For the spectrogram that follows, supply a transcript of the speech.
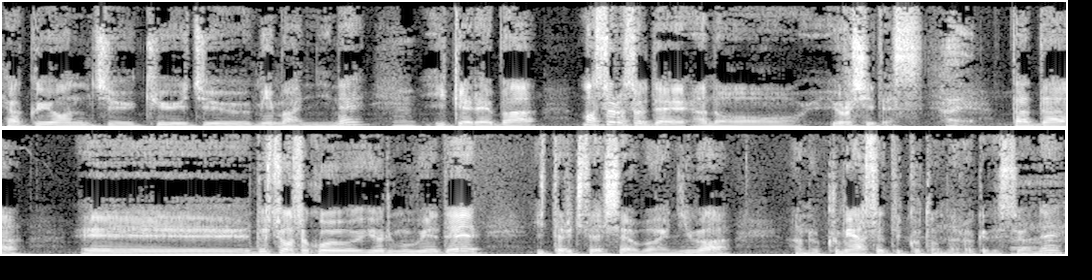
14090未満にね、いければまあそれはそれであのよろしいです。はい、ただえー、どうしてもそこよりも上で行ったり来たりしちゃう場合にはあの組み合わせていくことになるわけですよね。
